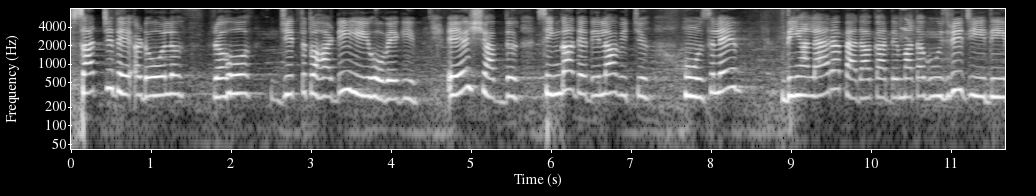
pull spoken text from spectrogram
ਸੱਚ ਦੇ ਅਡੋਲ ਰਹੋ, ਜਿੱਤ ਤੁਹਾਡੀ ਹੀ ਹੋਵੇਗੀ। ਇਹ ਸ਼ਬਦ ਸਿੰਘਾਂ ਦੇ ਦਿਲਾਂ ਵਿੱਚ ਹੌਸਲੇ ਦੀਆਂ ਲਹਿਰਾਂ ਪੈਦਾ ਕਰਦੇ ਮਾਤਾ ਗੁਜਰੀ ਜੀ ਦੀ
